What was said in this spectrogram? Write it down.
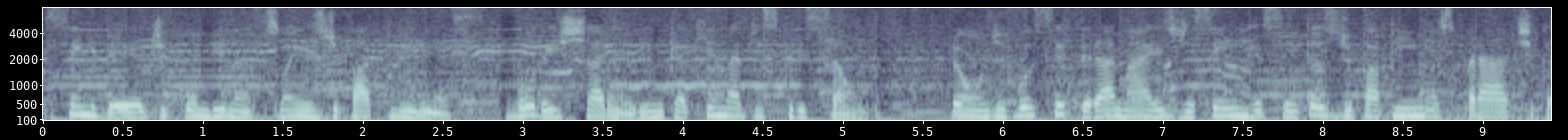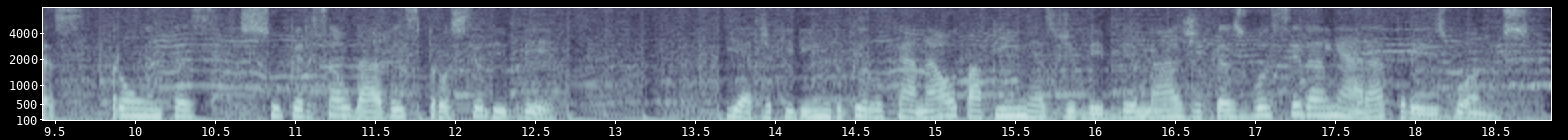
sem ideia de combinações de papinhas. Vou deixar um link aqui na descrição. Onde você terá mais de 100 receitas de papinhas práticas, prontas, super saudáveis pro seu bebê. E adquirindo pelo canal Papinhas de Bebê Mágicas você ganhará 3 bônus.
